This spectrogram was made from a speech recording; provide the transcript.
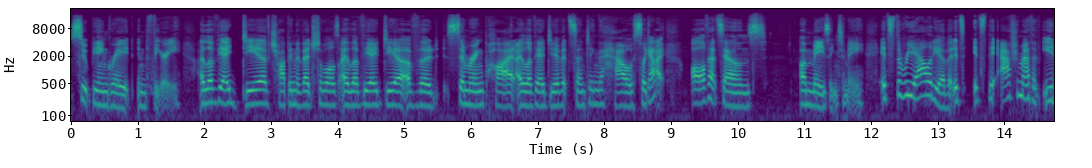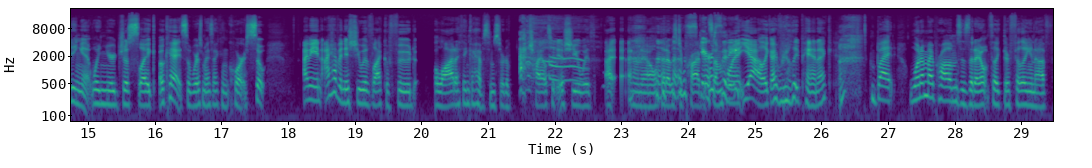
soup being great in theory. I love the idea of chopping the vegetables. I love the idea of the simmering pot. I love the idea of it scenting the house. Like Yep. I, all of that sounds amazing to me. It's the reality of it. It's it's the aftermath of eating it when you're just like, okay, so where's my second course? So I mean, I have an issue with lack of food a lot. I think I have some sort of childhood issue with I, I don't know that I was deprived at some point. Yeah, like I really panic. But one of my problems is that I don't feel like they're filling enough.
